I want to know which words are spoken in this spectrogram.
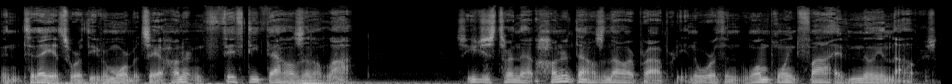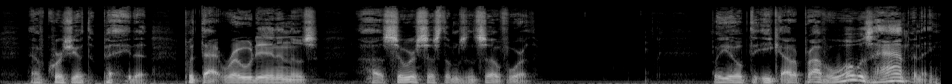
and today it's worth even more, but say 150,000 a lot. So you just turn that $100,000 property into worth $1.5 million. Now, of course, you have to pay to put that road in and those uh, sewer systems and so forth. But you hope to eke out a profit. What was happening?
